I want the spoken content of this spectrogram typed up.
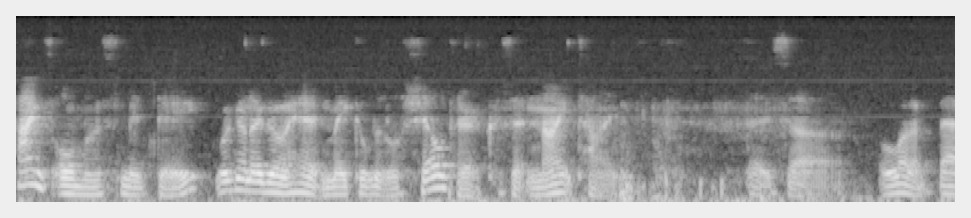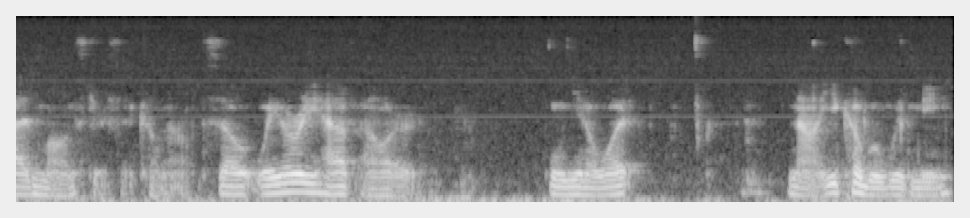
time's almost midday. We're gonna go ahead and make a little shelter, because at nighttime, there's uh, a lot of bad monsters that come out. So, we already have our, you know what? Nah, you come with me.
